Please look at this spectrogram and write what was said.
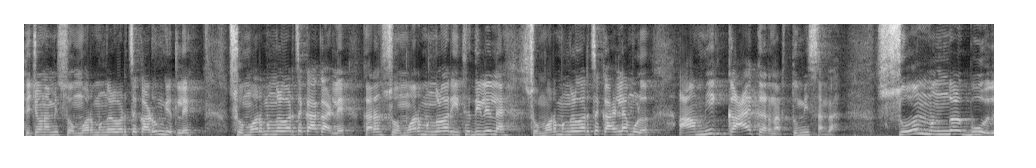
त्याच्यावर आम्ही सोमवार मंगळवारचं काढून घेतले. सोमवार मंगळवारचं का काढले? कारण सोमवार मंगळवार इथं दिलेलं आहे. सोमवार मंगळवारचं काढल्यामुळं आम्ही काय करणार? तुम्ही सांगा. सोम मंगळ बुध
